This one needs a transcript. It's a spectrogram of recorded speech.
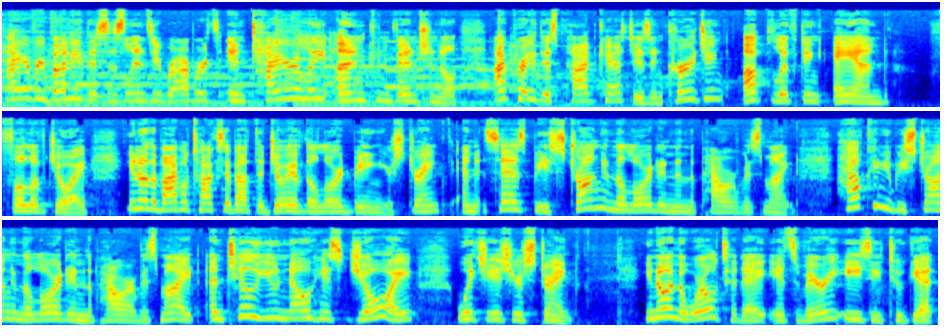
Hi, everybody. This is Lindsay Roberts, entirely unconventional. I pray this podcast is encouraging, uplifting, and full of joy. You know, the Bible talks about the joy of the Lord being your strength, and it says, Be strong in the Lord and in the power of his might. How can you be strong in the Lord and in the power of his might until you know his joy, which is your strength? You know, in the world today, it's very easy to get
